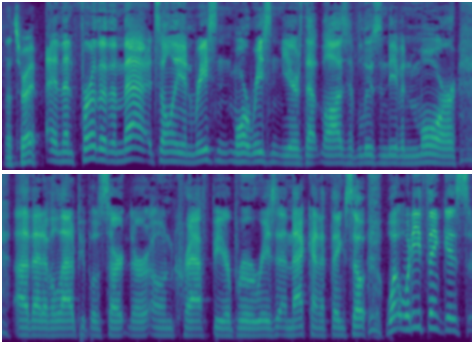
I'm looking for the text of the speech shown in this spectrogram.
that's right. And then further than that, it's only in recent, more recent years that laws have loosened even more uh, that have allowed people to start their own craft beer breweries and that kind of thing. So, what what do you think is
